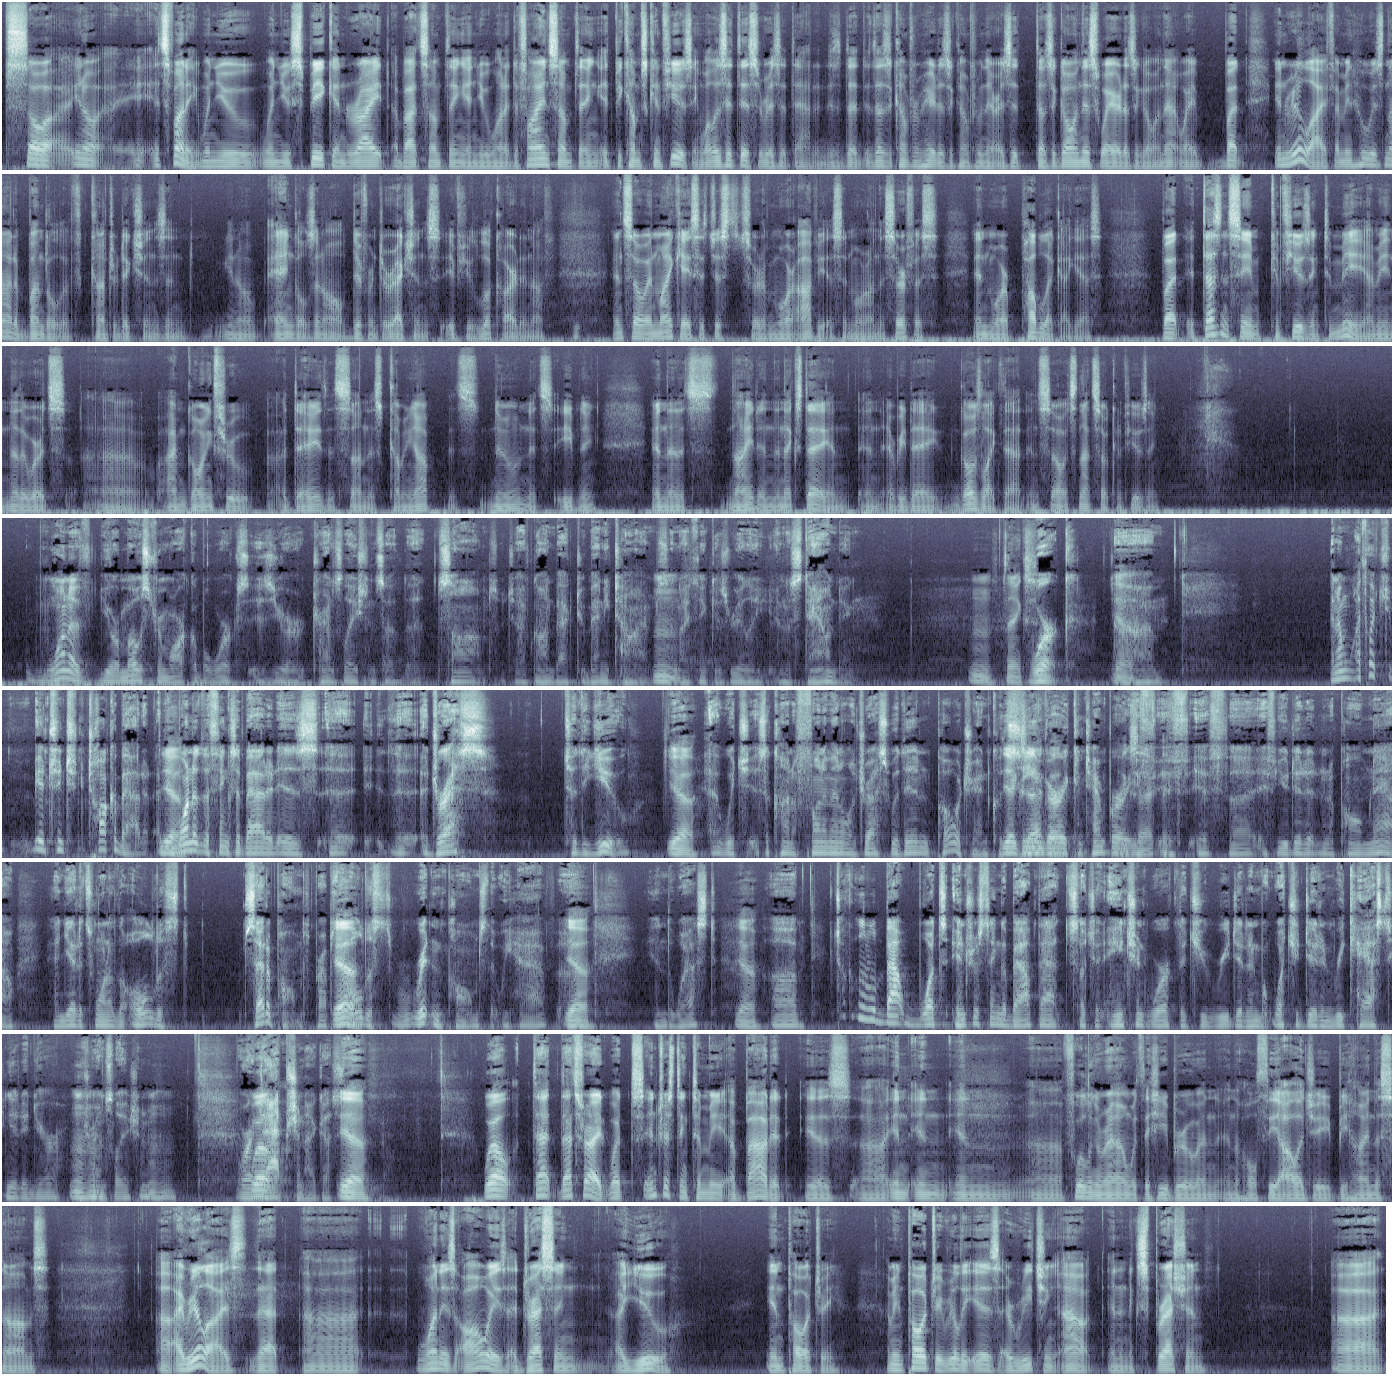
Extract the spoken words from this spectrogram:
so uh, you know it's funny when you when you speak and write about something and you want to define something it becomes confusing. Well is it this or is it that? And is does it come from here does it come from there? Is it does it go in this way or does it go in that way? But in real life i mean who is not a bundle of contradictions and you know angles in all different directions if you look hard enough? And so in my case it's just sort of more obvious and more on the surface and more public i guess but it doesn't seem confusing to me. I mean, in other words, uh, I'm going through a day, the sun is coming up, it's noon, it's evening, and then it's night, and the next day, and, and every day goes like that. And so it's not so confusing. One of your most remarkable works is your translations of the Psalms, which I've gone back to many times, mm. and I think is really an astounding mm, thanks. work. Yeah. Um, and I, I thought you'd be interested to talk about it. I yeah. mean, one of the things about it is uh, the address to the you. Yeah, uh, which is a kind of fundamental address within poetry and could yeah, exactly. seem very contemporary exactly. if if if, uh, if, you did it in a poem now, and yet it's one of the oldest set of poems, perhaps yeah. the oldest written poems that we have. Uh, yeah. in the West. Yeah. Talk a little about what's interesting about that, such an ancient work that you redid, and what you did in recasting it in your mm-hmm. translation mm-hmm. or well, adaptation, I guess. Yeah. Well, that that's right. What's interesting to me about it is uh, in in in uh, fooling around with the Hebrew and, and the whole theology behind the Psalms. Uh, I realized that uh, one is always addressing a you in poetry I mean, poetry really is a reaching out and an expression uh,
